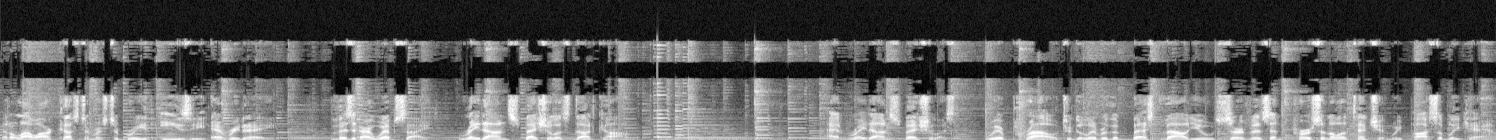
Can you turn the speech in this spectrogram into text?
that allow our customers to breathe easy every day. Visit our website, radonspecialist.com. At Radon Specialist, we're proud to deliver the best value, service, and personal attention we possibly can.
